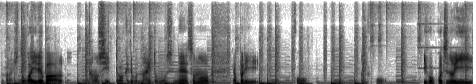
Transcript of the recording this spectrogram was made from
だから人がいれば楽しいってわけでもないと思うしね、その、やっぱり、こう、なんかこう、居心地のいい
